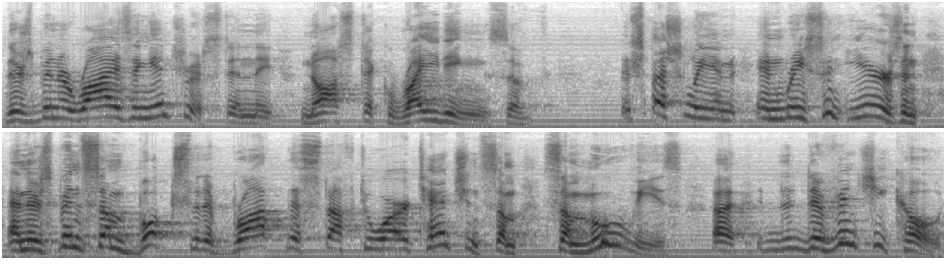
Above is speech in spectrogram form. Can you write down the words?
There's been a rising interest in the Gnostic writings of especially in, in recent years. And, and there's been some books that have brought this stuff to our attention, some, some movies. Uh, the Da Vinci Code.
